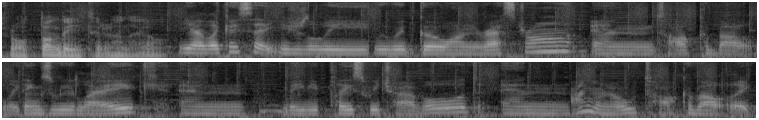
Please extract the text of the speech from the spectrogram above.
주로 어떤 데이트를 하나요? Yeah, like I said, usually we would go on restaurant and talk about like things we like and maybe place we traveled and I don't know, talk about like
